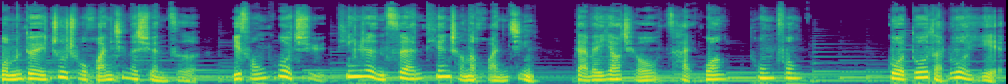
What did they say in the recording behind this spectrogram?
我们对住处环境的选择，已从过去听任自然天成的环境，改为要求采光、通风。过多的落叶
